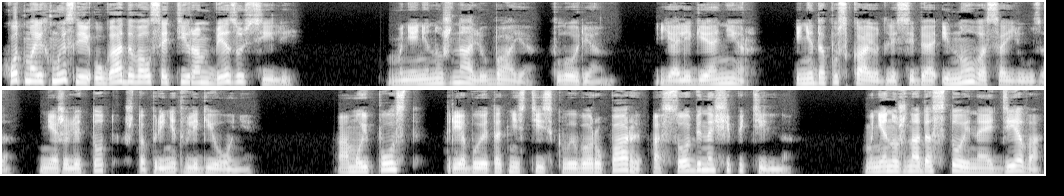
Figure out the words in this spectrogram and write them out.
Ход моих мыслей угадывался тиром без усилий. Мне не нужна любая, Флориан. Я легионер и не допускаю для себя иного союза, нежели тот, что принят в легионе. А мой пост требует отнестись к выбору пары особенно щепетильно. Мне нужна достойная дева,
